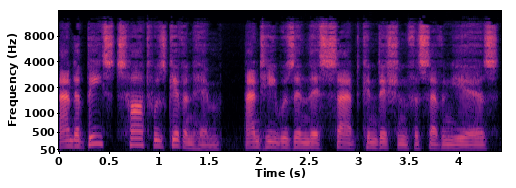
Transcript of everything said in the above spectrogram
and a beast's heart was given him, and he was in this sad condition for seven years,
